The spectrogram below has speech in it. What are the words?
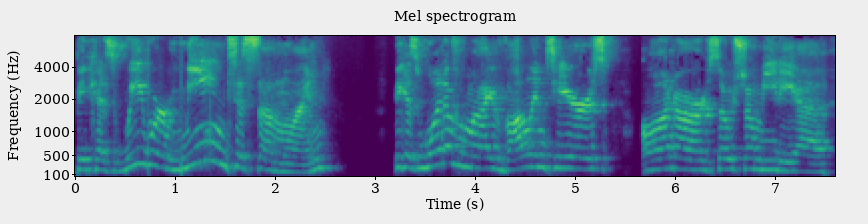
because we were mean to someone, because one of my volunteers on our social media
